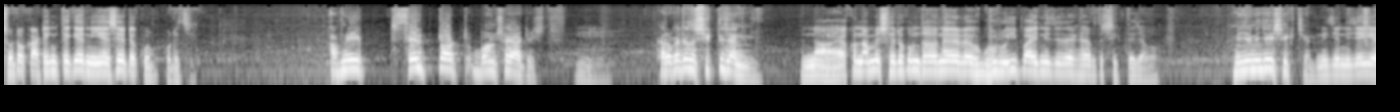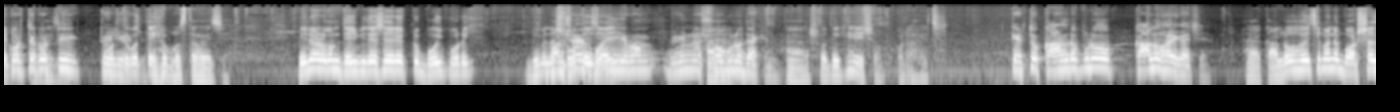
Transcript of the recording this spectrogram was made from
ছোট কাটিং থেকে নিয়ে এসে এটা করেছি। আপনি সেলফ টট বনসাই আর্টিস্ট কারও কাছে তো শিখতে যাননি? না এখন আমি সেরকম ধরনের গুরুই পাইনি যে থেকে শিখতে যাব। নিজে নিজেই শিখছেন। নিজে নিজেই করতে করতেই তৈরি করতে। করতে এই অবস্থা হয়েছে। বিভিন্ন রকম দেশ বিদেশের একটু বই পড়ি বিভিন্ন শোতে যাই। এবং বিভিন্ন শোগুলো দেখেন। হ্যাঁ শো দেখে এইসব করা হয়েছে। এর তো কাণ্ড পুরো কালো হয়ে গেছে। হ্যাঁ কালো হয়েছে মানে বর্ষার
